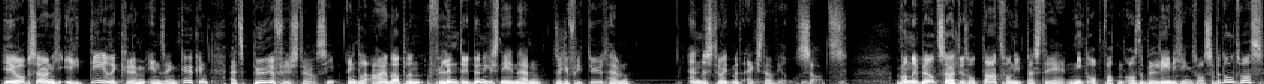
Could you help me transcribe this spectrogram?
Hierop zou een geïrriteerde Krum in zijn keuken uit pure frustratie enkele aardappelen flinterdun gesneden hebben, ze gefrituurd hebben en bestrooid met extra veel zout. Vanderbilt zou het resultaat van die pesterij niet opvatten als de belediging zoals ze bedoeld was,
